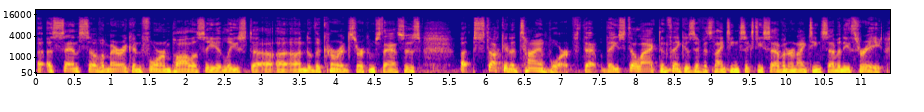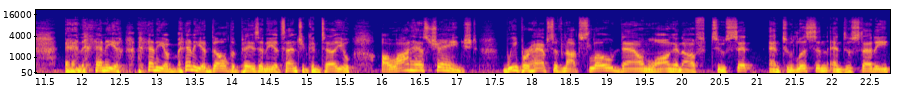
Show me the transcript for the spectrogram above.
a sense of American foreign policy, at least uh, uh under the current circumstances, uh, stuck in a time warp, that they still act and think as if it's 1967 or 1973. And any, any, any adult that pays any attention can tell you a lot has changed. We perhaps have not slowed down long enough to sit and to listen and to study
